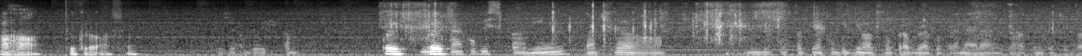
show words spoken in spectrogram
Aha, tu krásu. Takže abych, ab, Kolik, když kolik, to jakoby splním, tak uh, můžu v podstatě jakoby dělat opravdu jako trenéra, dělat ten že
